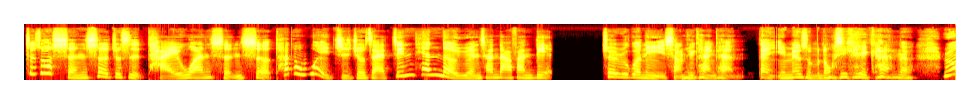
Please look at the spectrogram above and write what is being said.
这座神社就是台湾神社，它的位置就在今天的圆山大饭店。所以如果你想去看看，但也没有什么东西可以看了。如果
